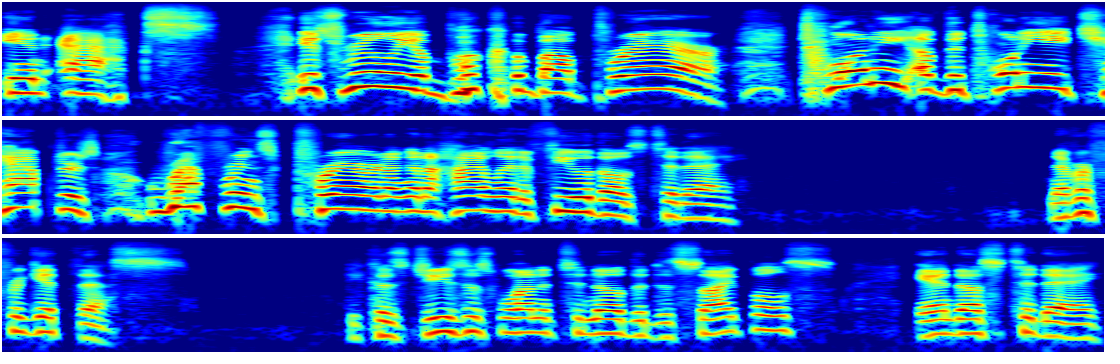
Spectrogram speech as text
in Acts. It's really a book about prayer. 20 of the 28 chapters reference prayer, and I'm going to highlight a few of those today. Never forget this because Jesus wanted to know the disciples and us today.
